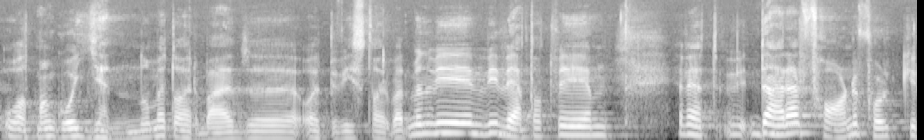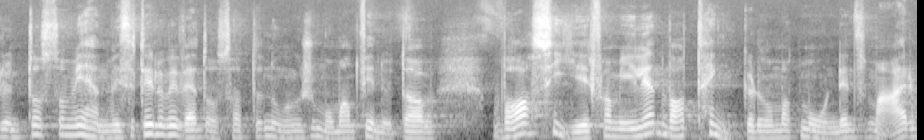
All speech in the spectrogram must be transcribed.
Og at man går gjennom et arbeid og et bevisst arbeid. Men vi, vi vet at vi jeg vet, Det er erfarne folk rundt oss som vi henviser til, og vi vet også at noen ganger så må man finne ut av hva sier familien? Hva tenker du om at moren din, som er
